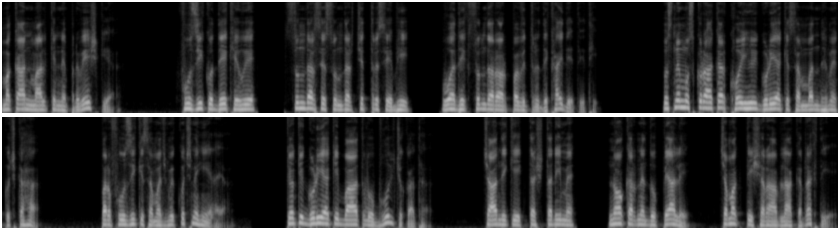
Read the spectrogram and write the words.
मकान मालकिन ने प्रवेश किया। फूजी को देखे हुए सुंदर से सुंदर चित्र से भी वो अधिक सुंदर और पवित्र दिखाई देती थी। उसने मुस्कुराकर खोई हुई गुड़िया के संबंध में कुछ कहा, पर फूजी की समझ में कुछ नहीं आया, क्योंकि गुड़िया की बात वो भूल चुका था। चांदी की एक तश्तरी में नौकर ने दो प्याले, चमकती शराब लाकर रख दिए।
